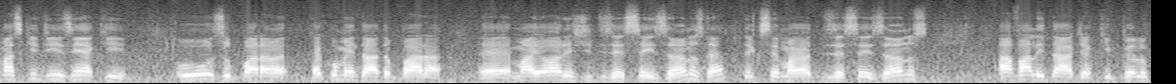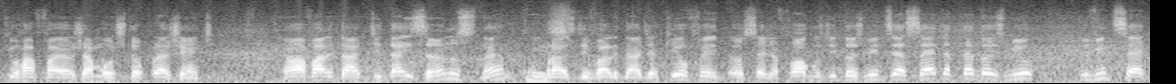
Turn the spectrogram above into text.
mas que dizem aqui o uso para, recomendado para é, maiores de 16 anos, né? Tem que ser maior de 16 anos. A validade aqui, pelo que o Rafael já mostrou para a gente, é uma validade de 10 anos, né? O prazo de validade aqui, ou seja, fogos de 2017 até 2027.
